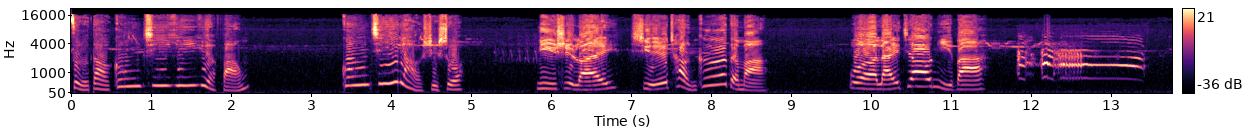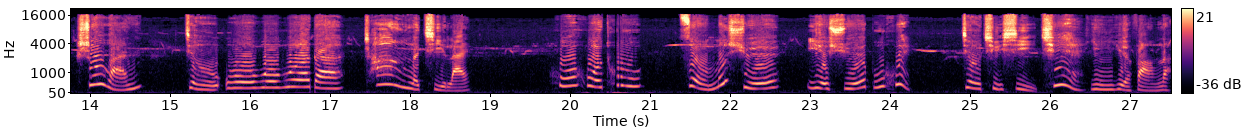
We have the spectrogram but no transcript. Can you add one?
走到公鸡音乐房，公鸡老师说：“你是来学唱歌的吗？我来教你吧。”说完，就喔喔喔地唱了起来。火火兔怎么学也学不会，就去喜鹊音乐房了。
